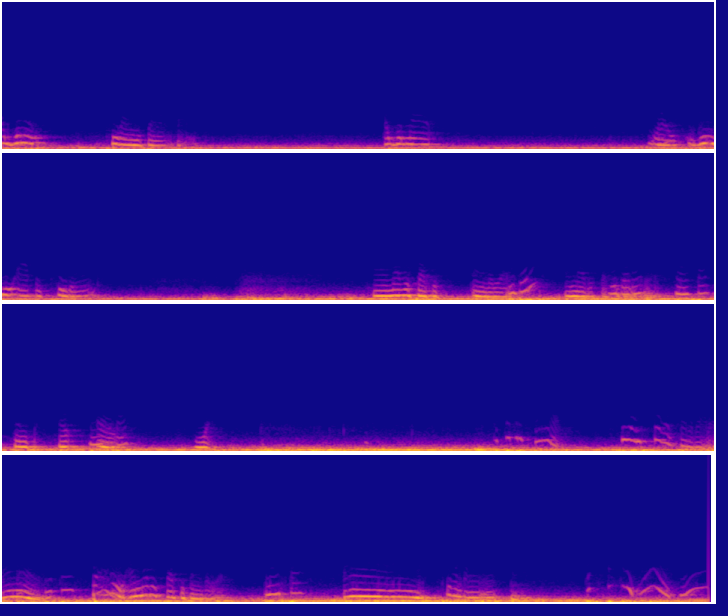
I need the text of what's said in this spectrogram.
I didn't cheat on you seven times. I did not like do the act of cheating. And I never with anybody else. You didn't? I never slept You anybody else. Handshake? Handshake. Oh, Handshake? yes. I'm freaking sad. See, I'm still upset about I it. know. Okay? Sorry, I never slept with anybody else. Handshake? Um, Steven fucking gross, man.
